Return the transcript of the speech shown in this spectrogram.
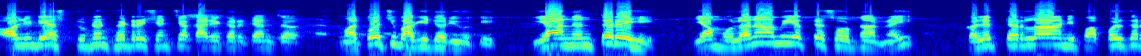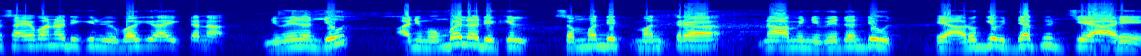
ऑल इंडिया स्टुडंट फेडरेशनच्या कार्यकर्त्यांचं महत्वाची भागीदारी होती. यानंतरही या मुलांना आम्ही एकटं सोडणार नाही. कलेक्टरला आणि पापळकर साहेबांना देखील विभागीय आयुक्तांना निवेदन देऊत आणि मुंबईला देखील संबंधित मंत्र्यांना आम्ही निवेदन देऊत हे आरोग्य विद्यापीठ जे आहे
